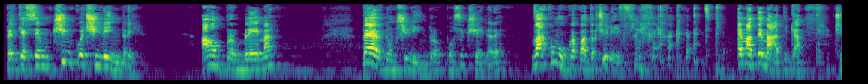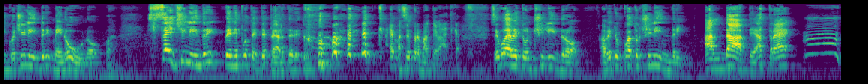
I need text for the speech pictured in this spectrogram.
Perché se un 5 cilindri ha un problema, perde un cilindro, può succedere, va comunque a 4 cilindri. È matematica. 5 cilindri meno 1. 6 cilindri ve ne potete perdere due. eh, ma sempre matematica. Se voi avete un cilindro, avete un 4 cilindri, andate a 3, mm,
